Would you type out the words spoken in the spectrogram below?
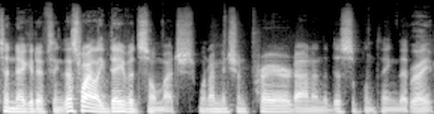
to negative things. That's why I like David so much. When I mentioned prayer down in the discipline thing that Right.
